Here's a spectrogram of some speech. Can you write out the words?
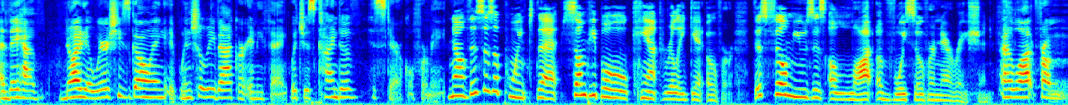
and they have no idea where she's going, when she'll be back, or anything, which is kind of hysterical for me. Now, this is a point that some people can't really get over. This film uses a lot of voiceover narration. And a lot from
